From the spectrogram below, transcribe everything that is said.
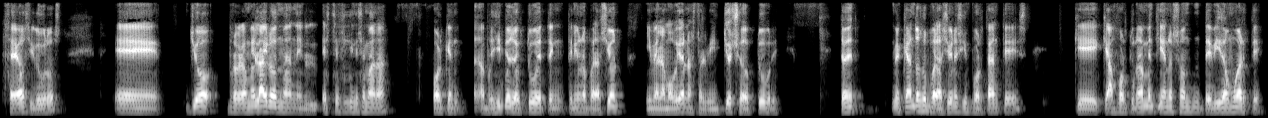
feos y duros. Eh, yo programé el Ironman el, este fin de semana porque a principios de octubre tenía una operación y me la movieron hasta el 28 de octubre. Entonces, me quedan dos operaciones importantes que, afortunadamente ya no son de vida o muerte,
